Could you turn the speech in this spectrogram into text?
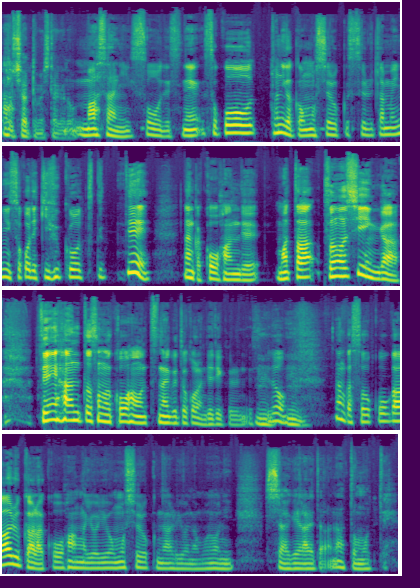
おっしゃってましたけど、まさにそうですね。そこをとにかく面白くするためにそこで起伏を作ってなんか後半でまたそのシーンが前半とその後半をつなぐところに出てくるんですけど、うんうん。なんかそこがあるから後半がより面白くなるようなものに仕上げられたらなと思って。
